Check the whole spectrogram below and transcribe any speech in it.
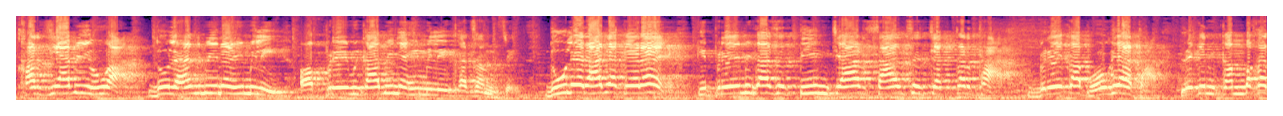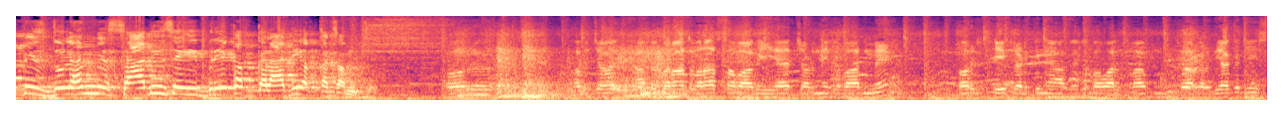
खर्चा भी हुआ, दुल्हन भी नहीं मिली और प्रेमिका भी नहीं मिली कसम से। दूल्हे राजा कह रहे हैं कि प्रेमिका से तीन चार साल से चक्कर था ब्रेकअप हो गया था, लेकिन कम वक्त इस दुल्हन ने शादी से ही ब्रेकअप करा दिया कसम से। और अब जब यहाँ पे बारात बारात सब आ गई है, चढ़ने के बाद में। और एक लड़की ने आकर के बवाल खड़ा खड़ा कर दिया कि जी इस,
